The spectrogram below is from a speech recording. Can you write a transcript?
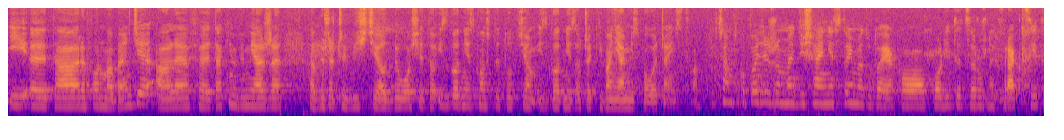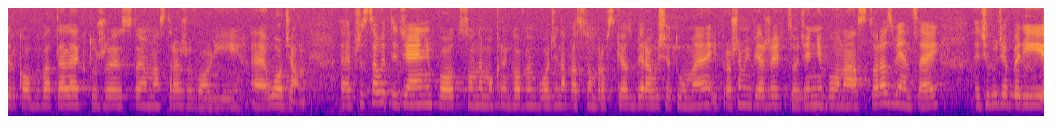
i e, ta reforma będzie, ale w takim wymiarze, aby rzeczywiście odbyło się to i zgodnie z konstytucją, i zgodnie z oczekiwaniami społeczeństwa. Chciałam tylko powiedzieć, że my dzisiaj nie stoimy tutaj jako politycy różnych frakcji, tylko obywatele, którzy stoją na straży woli e, łodzian. E, Przez cały tydzień pod Sądem Okręgowym w Łodzi na Placu Dąbrowskiego zbierały się tłumy i proszę mi wierzyć, codziennie było nas coraz więcej. Ci ludzie byli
